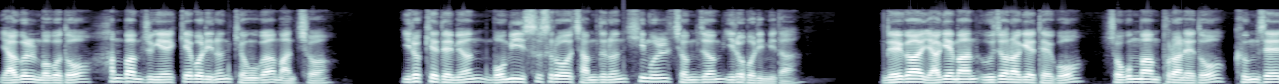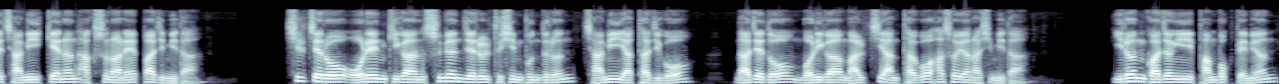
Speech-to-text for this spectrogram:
약을 먹어도 한밤중에 깨버리는 경우가 많죠. 이렇게 되면 몸이 스스로 잠드는 힘을 점점 잃어버립니다. 뇌가 약에만 의존하게 되고 조금만 불안해도 금세 잠이 깨는 악순환에 빠집니다. 실제로 오랜 기간 수면제를 드신 분들은 잠이 얕아지고 낮에도 머리가 맑지 않다고 하소연하십니다. 이런 과정이 반복되면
